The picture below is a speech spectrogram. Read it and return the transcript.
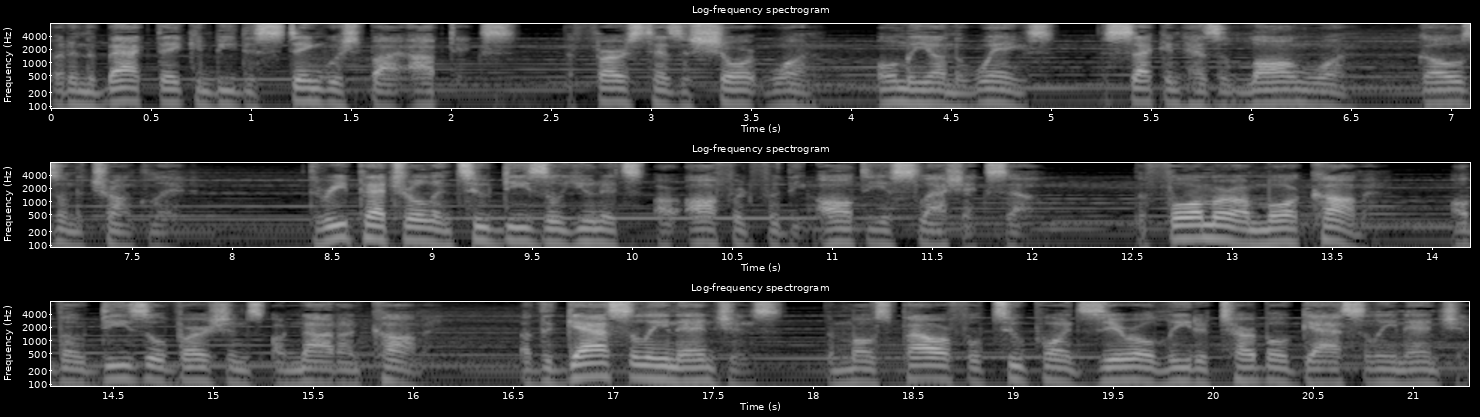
but in the back they can be distinguished by optics. The first has a short one, only on the wings, the second has a long one, goes on the trunk lid. Three petrol and two diesel units are offered for the Altea slash XL. The former are more common, although diesel versions are not uncommon. Of the gasoline engines, the most powerful 2.0-liter turbo gasoline engine,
